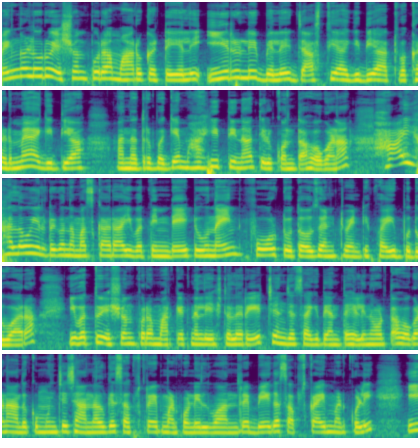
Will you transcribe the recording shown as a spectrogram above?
ಬೆಂಗಳೂರು ಯಶವಂತಪುರ ಮಾರುಕಟ್ಟೆಯಲ್ಲಿ ಈರುಳ್ಳಿ ಬೆಲೆ ಜಾಸ್ತಿ ಆಗಿದೆಯಾ ಅಥವಾ ಕಡಿಮೆ ಆಗಿದೆಯಾ ಅನ್ನೋದ್ರ ಬಗ್ಗೆ ಮಾಹಿತಿನ ತಿಳ್ಕೊತಾ ಹೋಗೋಣ. ಹಾಯ್, ಹಲೋ ಎಲ್ರಿಗೂ ನಮಸ್ಕಾರ. ಇವತ್ತಿನ day two nine four two thousand twenty five ಬುಧವಾರ. ಇವತ್ತು ಯಶವಂತಪುರ ಮಾರ್ಕೆಟ್ನಲ್ಲಿ ಎಷ್ಟೆಲ್ಲ ರೇಟ್ ಚೇಂಜಸ್ ಆಗಿದೆ ಅಂತ ಹೇಳಿ ನೋಡ್ತಾ ಹೋಗೋಣ. ಅದಕ್ಕೂ ಮುಂಚೆ ಚಾನಲ್ಗೆ ಸಬ್ಸ್ಕ್ರೈಬ್ ಮಾಡ್ಕೊಂಡಿಲ್ವಾ ಅಂದರೆ ಬೇಗ ಸಬ್ಸ್ಕ್ರೈಬ್ ಮಾಡ್ಕೊಳ್ಳಿ. ಈ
